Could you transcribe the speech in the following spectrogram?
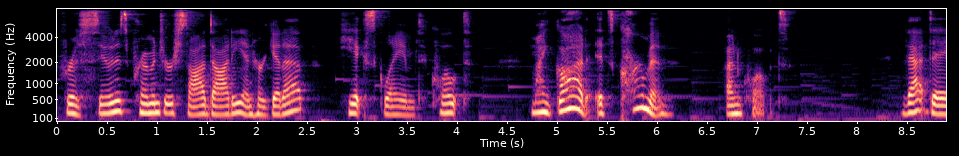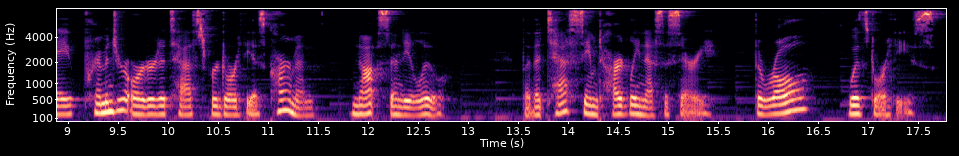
for as soon as Preminger saw Dottie and her get up, he exclaimed, quote, My God, it's Carmen! Unquote. That day, Preminger ordered a test for Dorothy as Carmen, not Cindy Lou. But the test seemed hardly necessary. The role was Dorothy's.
